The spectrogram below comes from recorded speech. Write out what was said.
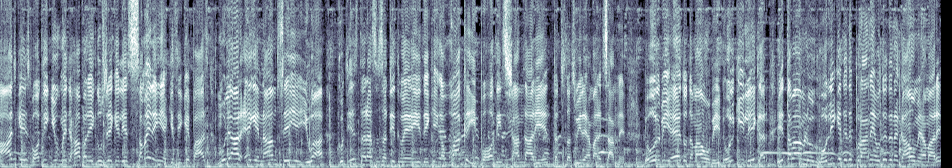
आज के इस भौतिक युग में जहाँ पर एक दूसरे के लिए समय नहीं है किसी के पास, मुलियार एगे नाम से ये युवा कुछ इस तरह सुसज्जित हुए हैं। ये देखिएगा, वाकई बहुत ही शानदार ये तस्वीरें हमारे सामने। ढोल भी है तो दमाओ भी। ढोलकी लेकर ये तमाम लोग होली के जैसे पुराने होते थे ना गाँव में हमारे,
